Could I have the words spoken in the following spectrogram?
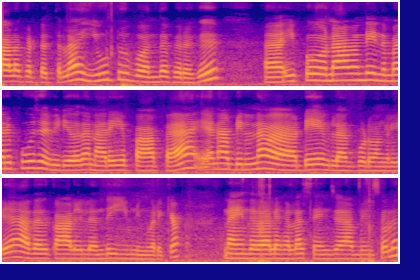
காலகட்டத்தில் யூடியூப் வந்த பிறகு இப்போது நான் வந்து இந்த மாதிரி பூஜை வீடியோ தான் நிறைய பார்ப்பேன். ஏன்னா அப்படி இல்லைன்னா டே விலாக் போடுவாங்க இல்லையா? அதாவது காலையிலேருந்து ஈவினிங் வரைக்கும் நான் இந்த வேலைகள்லாம் செஞ்சேன் அப்படின்னு சொல்லி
